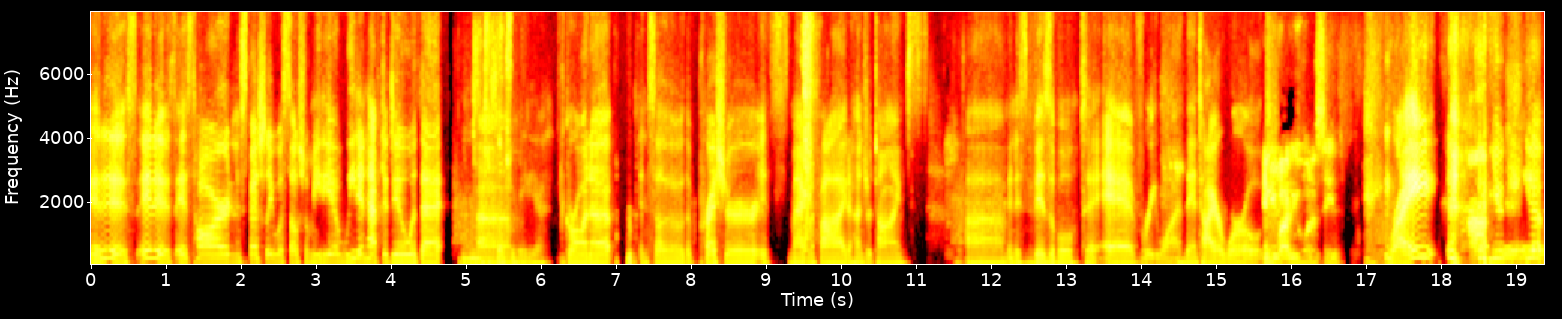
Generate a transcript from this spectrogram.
It Yeah. is. It is. It's hard, and especially with social media, we didn't have to deal with that Mhm. social Um, media. growing up, and so the pressure it's magnified a hundred times, um, and it's visible to everyone, the entire world, Anybody who want to see it. right? I you you have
